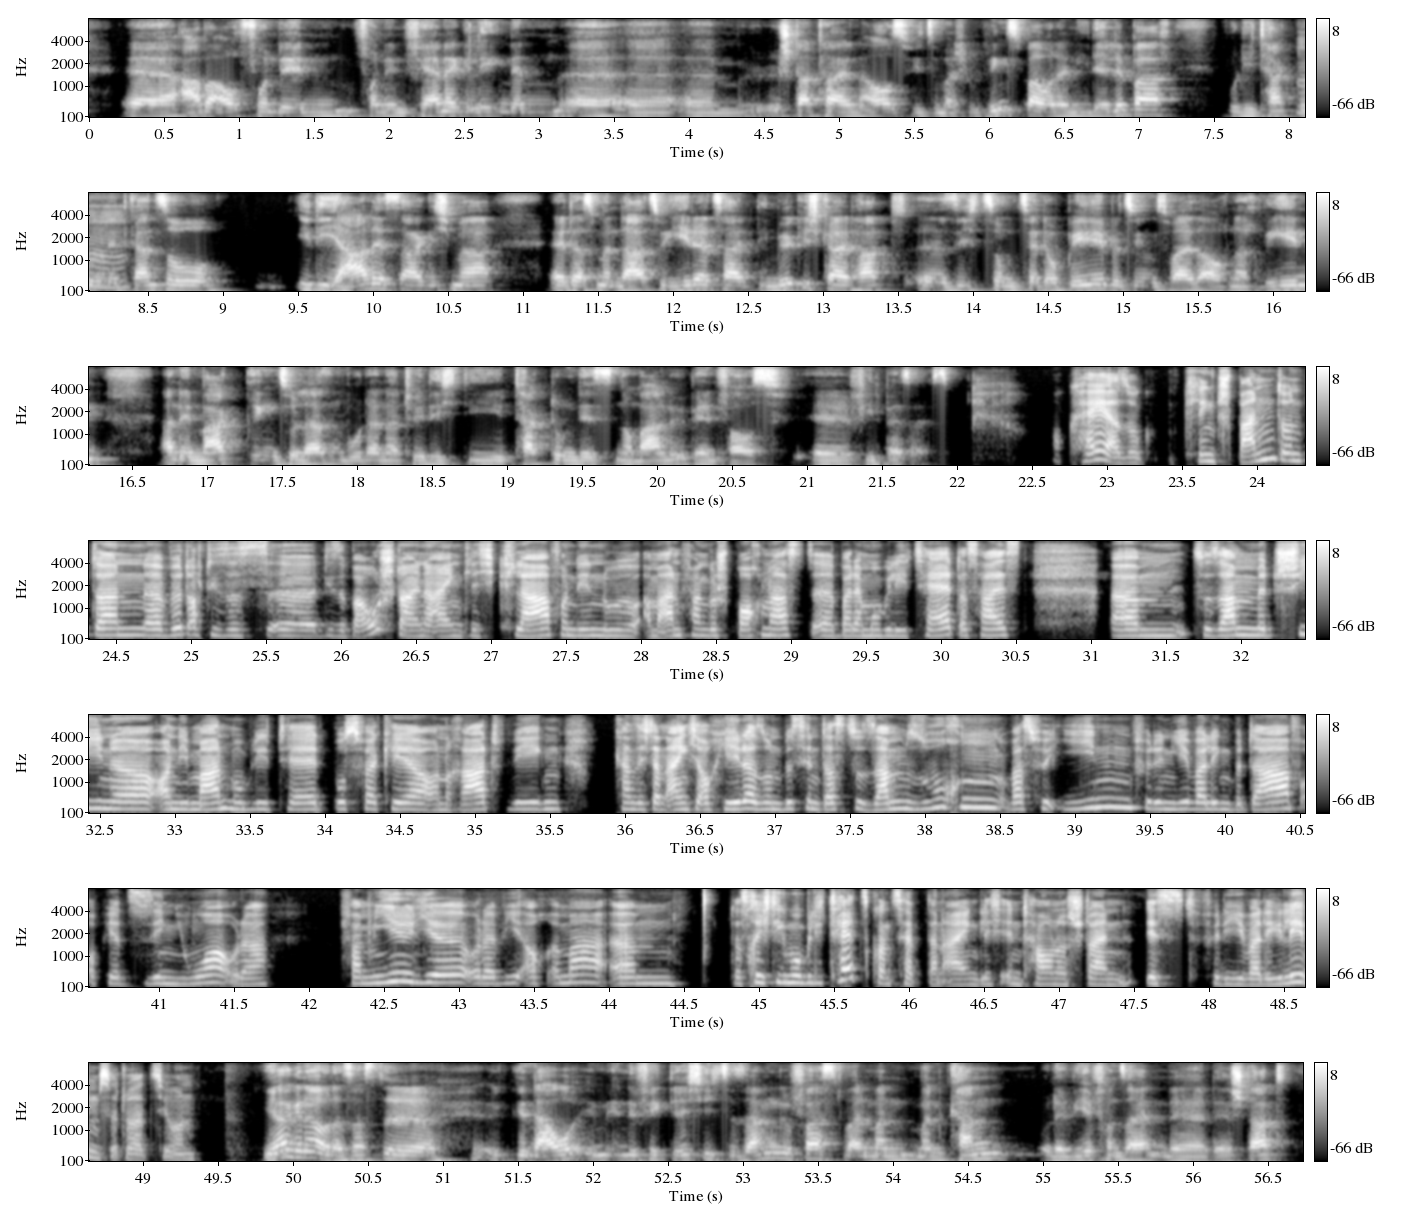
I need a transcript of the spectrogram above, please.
aber auch von den, von den ferner gelegenen ähm, Stadtteilen aus, wie zum Beispiel Wingsbach oder Niederlippach, wo die Taktung mhm. nicht ganz so ideal ist, sage ich mal, äh, dass man dazu jederzeit die Möglichkeit hat, äh, sich zum ZOB beziehungsweise auch nach Wien an den Markt bringen zu lassen, wo dann natürlich die Taktung des normalen ÖPNVs äh, viel besser ist. Okay, also klingt spannend und dann wird auch dieses, diese Bausteine eigentlich klar, von denen du am Anfang gesprochen hast bei der Mobilität. Das heißt, ähm, zusammen mit Schiene, On-Demand-Mobilität, Busverkehr und Radwegen kann sich dann eigentlich auch jeder so ein bisschen das zusammensuchen, was für ihn, für den jeweiligen Bedarf, ob jetzt Senior oder Familie oder wie auch immer, ähm, das richtige Mobilitätskonzept dann eigentlich in Taunusstein ist für die jeweilige Lebenssituation. Ja, genau, das hast du äh, genau im Endeffekt richtig zusammengefasst, weil man, man kann oder wir von Seiten der, der Stadt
